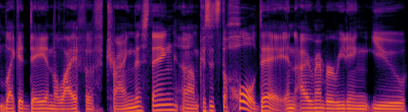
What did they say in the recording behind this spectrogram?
like a day in the life of trying this thing because um, it's the whole day. And I remember reading you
